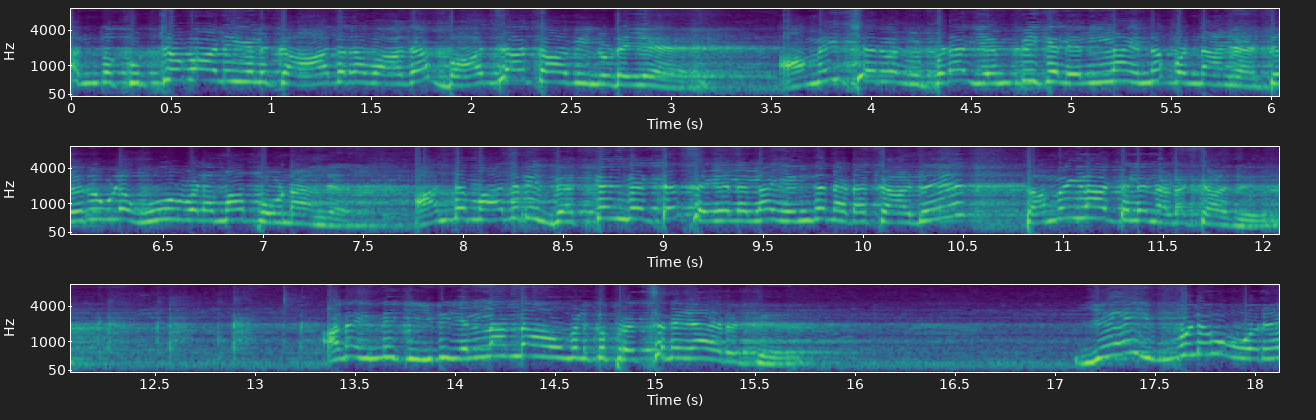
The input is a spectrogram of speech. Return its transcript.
அந்த குற்றவாளிகளுக்கு ஆதரவாக பாஜகவினுடைய அமைச்சர்கள் உட்பட எம்பிக்கள் எல்லாம் என்ன பண்ணாங்க? தெருவுல ஊர்வலமா போனாங்க. அந்த மாதிரி வெக்கங்கட்ட செயல் எல்லாம் எங்க நடக்காது? தமிழ்நாட்டுல நடக்காது. ஆனா இன்னைக்கு இது எல்லாம் தான் அவங்களுக்கு பிரச்சனையா இருக்கு. ஏன் இவ்வளவு ஒரு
